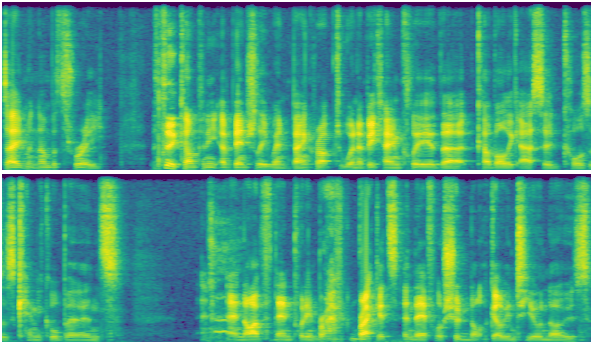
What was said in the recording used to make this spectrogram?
Statement number three. The company eventually went bankrupt when it became clear that carbolic acid causes chemical burns. And I've then put in brackets and therefore should not go into your nose.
